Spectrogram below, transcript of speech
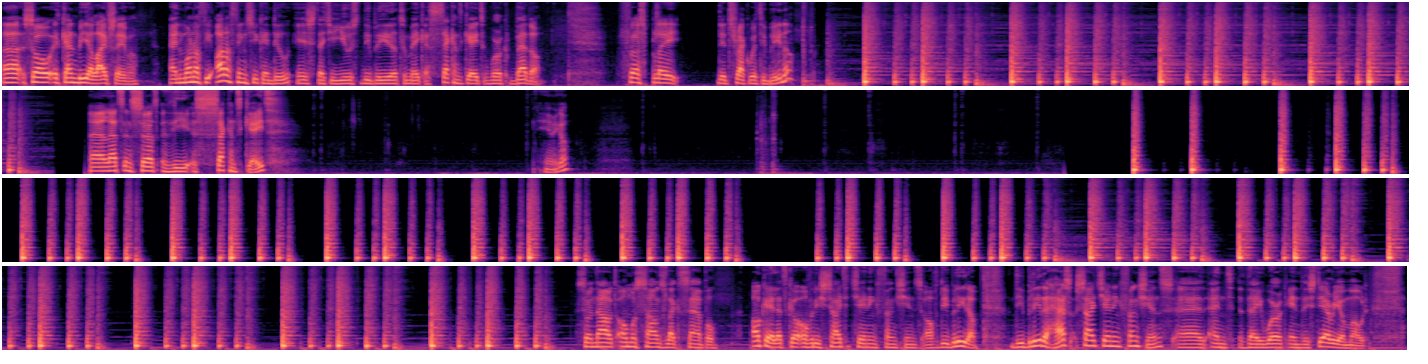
Uh, so it can be a lifesaver. And one of the other things you can do is that you use the bleeder to make a second gate work better. First play the track with the bleeder. And let's insert the second gate. Here we go. So now it almost sounds like a sample. Okay, let's go over the sidechaining functions of the bleeder. The bleeder has sidechaining functions uh, and they work in the stereo mode.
